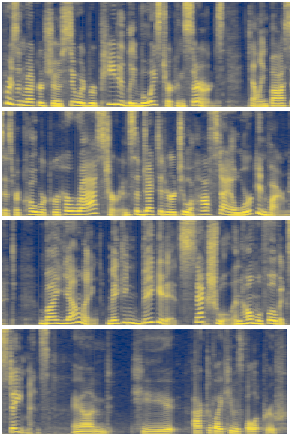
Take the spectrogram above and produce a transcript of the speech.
Prison records show Seward repeatedly voiced her concerns, telling bosses her coworker harassed her and subjected her to a hostile work environment by yelling, making bigoted, sexual, and homophobic statements. And he acted like he was bulletproof,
